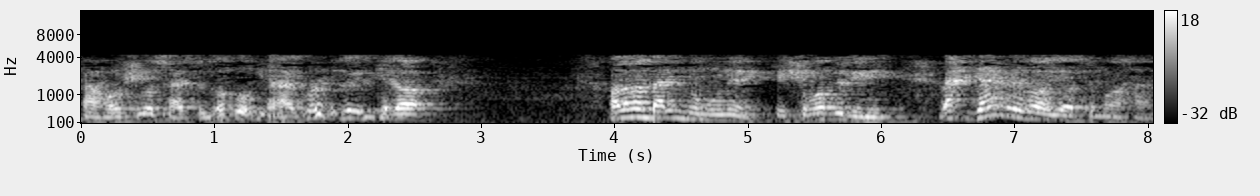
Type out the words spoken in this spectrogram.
فهاشی و سرسودا خب این حرفا رو بذارید که حالا من برای نمونه که شما ببینید وقت در روایات ما هم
